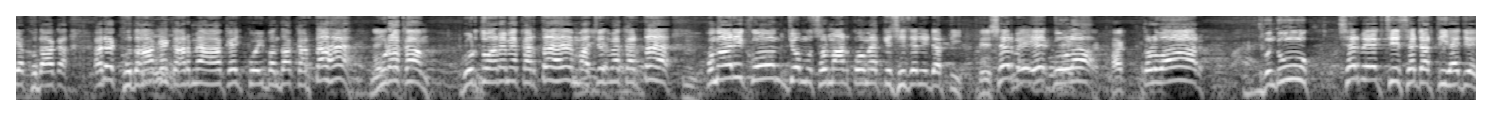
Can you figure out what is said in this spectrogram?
ये खुदा का। अरे खुदा के घर में आके कोई बंदा करता है? पूरा काम। गुरुद्वारे में करता है मस्जिद में करता है। हमारी कौम जो मुसलमान कौम है किसी से नहीं डरती। सिर्फ़ एक गोला तलवार बंदूक सिर्फ़ एक चीज़ से डरती है जे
